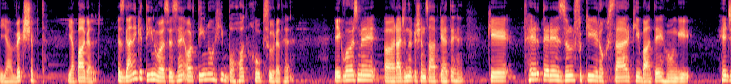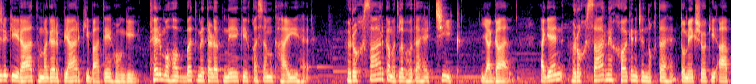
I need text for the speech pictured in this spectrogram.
या विक्षिप्त या पागल। इस गाने के तीन वर्सेस हैं और तीनों ही बहुत खूबसूरत है। एक वर्स में राजेंद्र कृष्ण साहब कहते हैं कि, फिर तेरे जुल्फ़ की रुखसार की बातें होंगी, हिजर की रात मगर प्यार की बातें होंगी, फिर मोहब्बत में तड़पने की कसम खाई है। रुखसार का मतलब होता है चीख या गाल। अगेन रुखसार में ख के नीचे नुक्ता है तो मेक श्योर sure कि आप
